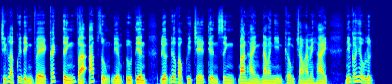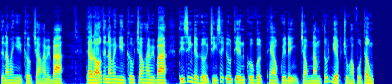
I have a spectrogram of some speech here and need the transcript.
chính là quy định về cách tính và áp dụng điểm ưu tiên được đưa vào quy chế tuyển sinh ban hành năm 2022 nhưng có hiệu lực từ năm 2023. Theo đó, từ năm 2023, thí sinh được hưởng chính sách ưu tiên khu vực theo quy định trong năm tốt nghiệp trung học phổ thông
